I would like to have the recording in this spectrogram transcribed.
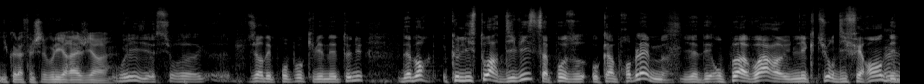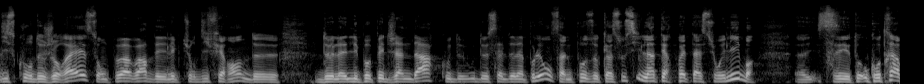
Nicolas Fenchel, vous vouliez réagir Oui, sur euh, plusieurs des propos qui viennent d'être tenus. D'abord, que l'histoire divise, ça pose aucun problème. Il y a des, on peut avoir une lecture différente des mm. discours de Jaurès, on peut avoir des lectures différentes de, de l'épopée de Jeanne d'Arc ou de, celle de Napoléon, ça ne pose aucun souci. L'interprétation est libre. Euh, c'est au contraire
